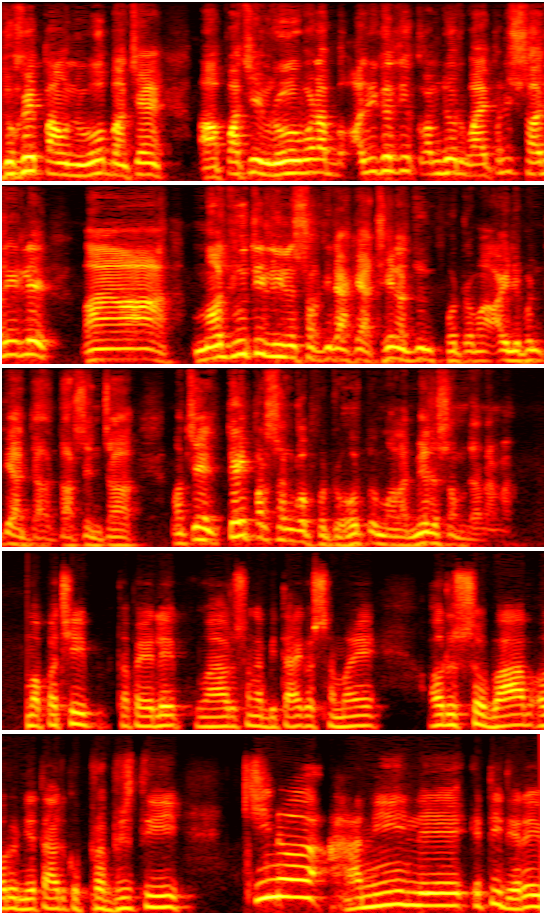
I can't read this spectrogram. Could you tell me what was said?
दुःखै पाउनुभयो चाहिँ पछि रोगबाट अलिकति कमजोर भए पनि शरीरले मजबुती लिन सकिराखेका थिएन जुन फोटोमा अहिले पनि त्यहाँ दर्शिन्छ। चाहिँ त्यही प्रसङ्गको फोटो हो त्यो मलाई मेरो सम्झनामा। म पछि तपाईँहरूले उहाँहरूसँग बिताएको समय अरू स्वभाव अरू नेताहरूको प्रवृत्ति किन हामीले यति धेरै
